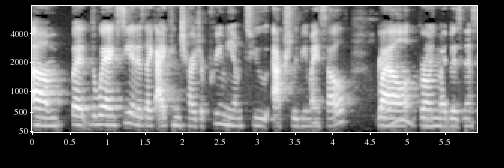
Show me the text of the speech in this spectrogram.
Um, but the way I see it is like I can charge a premium to actually be myself while growing my business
